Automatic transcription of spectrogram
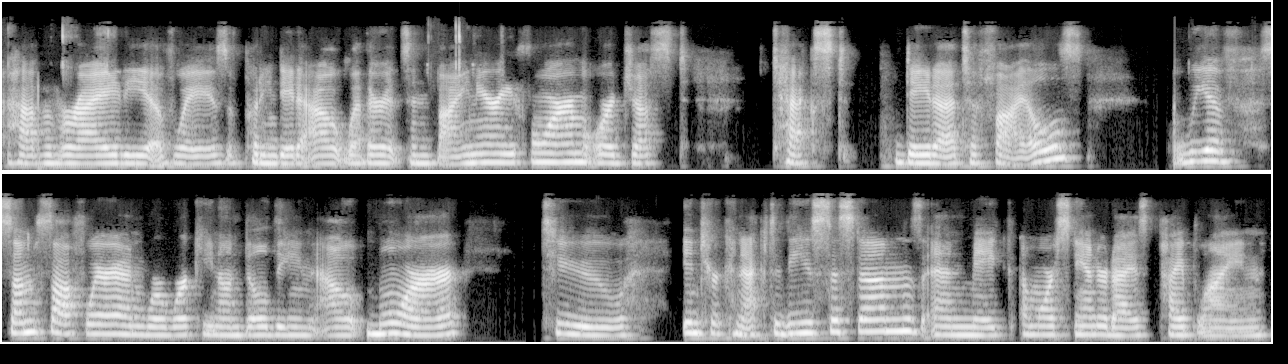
have a variety of ways of putting data out whether it's in binary form or just text data to files. We have some software and we're working on building out more to interconnect these systems and make a more standardized pipeline,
